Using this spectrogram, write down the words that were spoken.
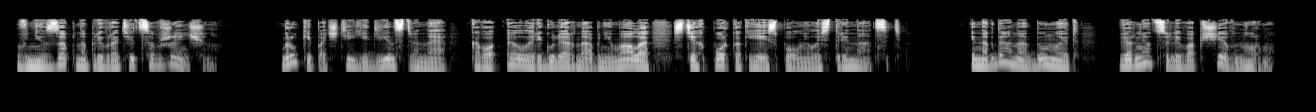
внезапно превратиться в женщину. Бруки почти единственная, кого Элла регулярно обнимала с тех пор, как ей исполнилось тринадцать. Иногда она думает, вернется ли вообще в норму,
